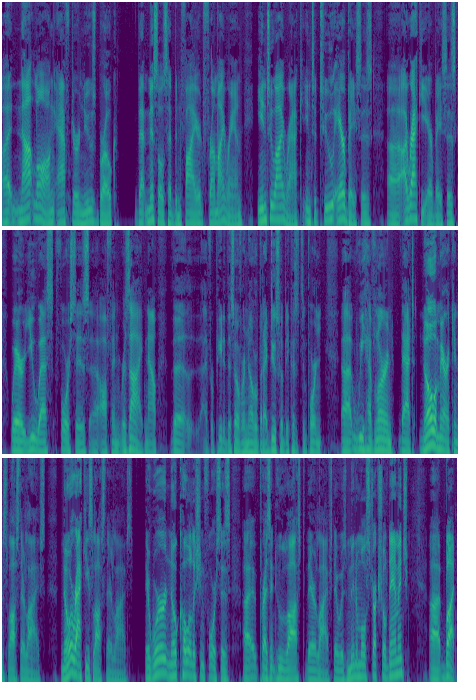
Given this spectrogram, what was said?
uh, not long after news broke that missiles had been fired from Iran into Iraq, into two air bases, uh, Iraqi air bases, where U.S. forces uh, often reside. Now, the I've repeated this over and over, but I do so because it's important. Uh, we have learned that no Americans lost their lives, no Iraqis lost their lives. There were no coalition forces uh, present who lost their lives. There was minimal structural damage, uh, but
